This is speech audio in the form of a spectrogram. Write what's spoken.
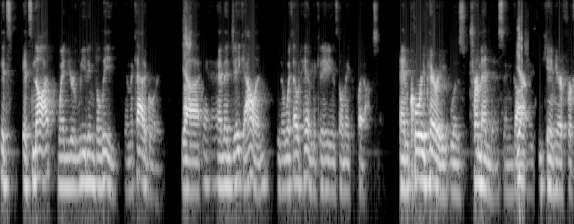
it's it's not when you're leading the league in the category. Yeah, uh, and then Jake Allen, you know, without him, the Canadians don't make the playoffs. And Corey Perry was tremendous and got yeah. he came here for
